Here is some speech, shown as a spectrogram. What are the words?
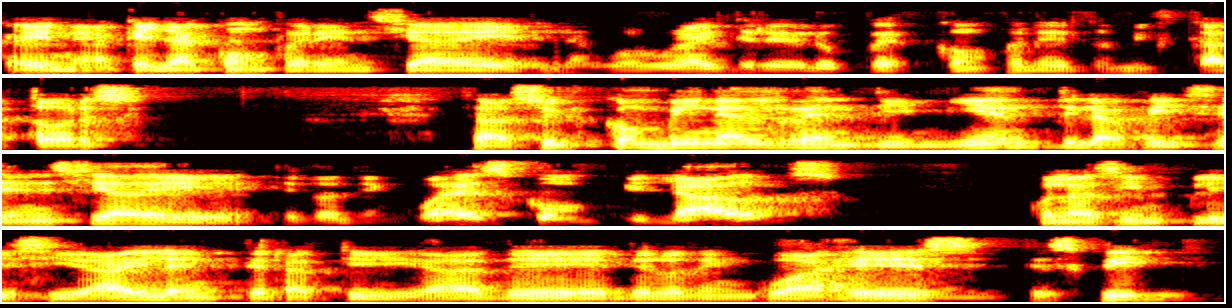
en aquella conferencia de la World Wide Developer Conference 2014. O sea, Swift combina el rendimiento y la eficiencia de, los lenguajes compilados con la simplicidad y la interactividad de, de los lenguajes de script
